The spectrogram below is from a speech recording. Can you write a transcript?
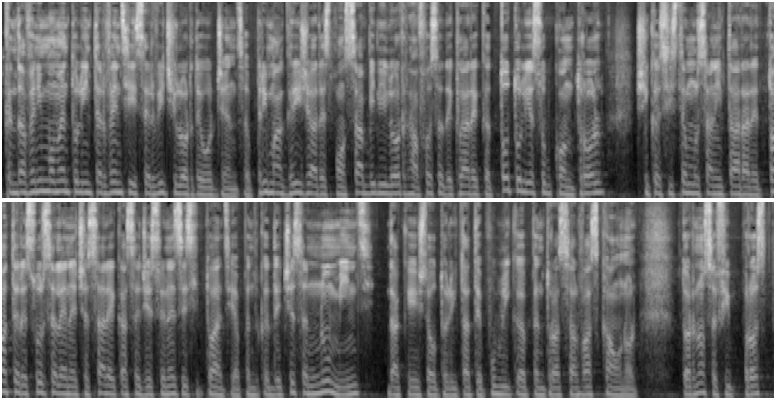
Când a venit momentul intervenției serviciilor de urgență, prima grijă a responsabililor a fost să declare că totul e sub control și că sistemul sanitar are toate resursele necesare ca să gestioneze situația. Pentru că de ce să nu minți dacă ești autoritate publică pentru a salva scaunul? Doar nu o să fii prost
